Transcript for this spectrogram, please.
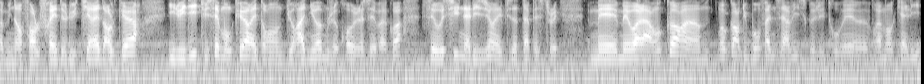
comme une enfant le ferait, de lui tirer dans le cœur. Il lui dit, tu sais, mon cœur est en d'uranium, je crois, ou je sais pas quoi. C'est aussi une allusion à l'épisode Tapestry. Mais, mais voilà, encore, un, encore du bon fanservice que j'ai trouvé euh, vraiment quali.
